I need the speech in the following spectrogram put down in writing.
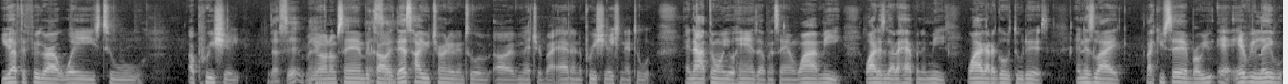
you have to figure out ways to appreciate That's it, man. you know what I'm saying? Because it. that's, how you turn it into a uh, adventure by adding appreciation into it, and not throwing your hands up and saying, "Why me? Why this got to happen to me? Why I got to go through this?" And it's like, like you said, bro. You at every level,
